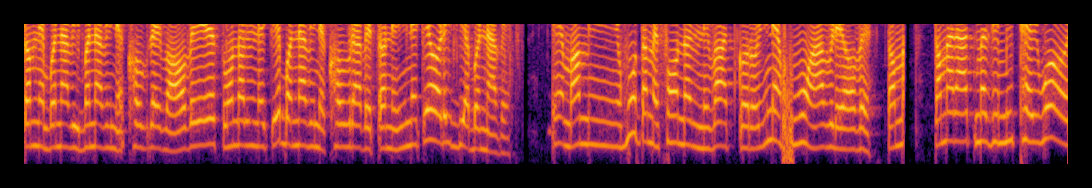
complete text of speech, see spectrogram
તમને બનાવી બનાવીને ખવડાવ્યા. હવે સોનલને કે બનાવીને ખવડાવે તને? એને કે અળદિયા બનાવે? એ મમ્મી, હું તમે સોનલની વાત કરો એને હું આવડે હવે. તમે, તમારા હાથમાં જે મીઠાઈ હોય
